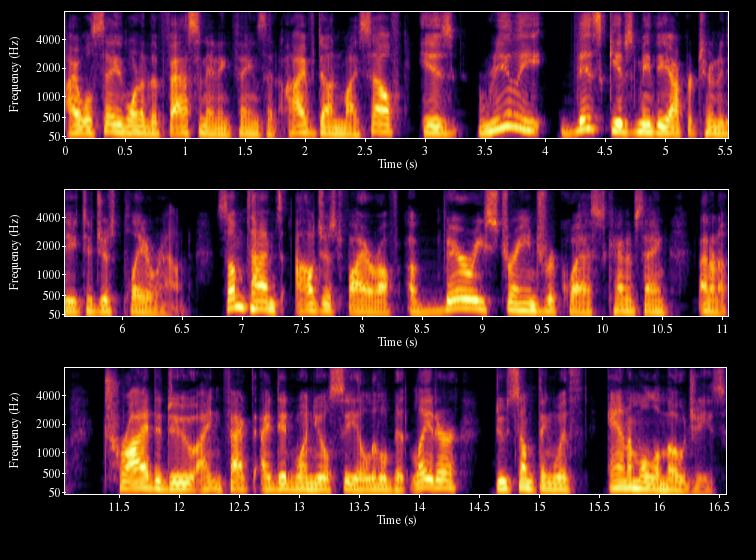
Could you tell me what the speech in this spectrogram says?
I will say, one of the fascinating things that I've done myself is really this gives me the opportunity to just play around. Sometimes I'll just fire off a very strange request, kind of saying, I don't know, try to do, I, in fact, I did one you'll see a little bit later, do something with animal emojis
